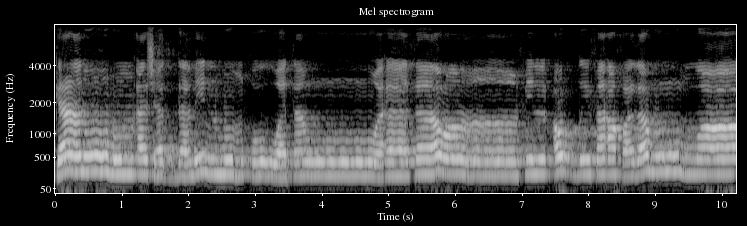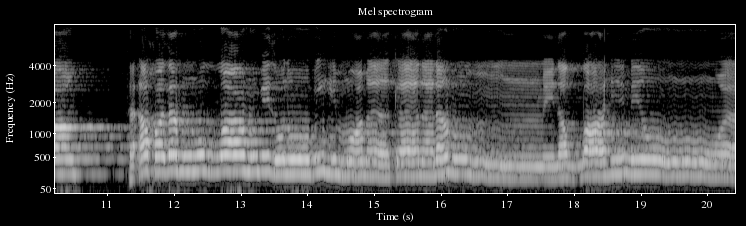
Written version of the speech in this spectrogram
كانوا هم اشد منهم قوه واثارا في الأرض فاخذهم الله فاخذهم الله بذنوبهم وما كان لهم من الله من واق.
